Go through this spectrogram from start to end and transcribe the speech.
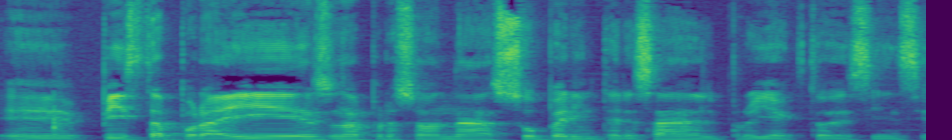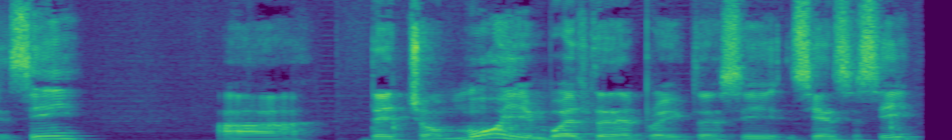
Eh, pista por ahí es una persona súper interesada en el proyecto de Ciencia Sí. Ah, de hecho, muy envuelta en el proyecto de Ciencia Sí,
